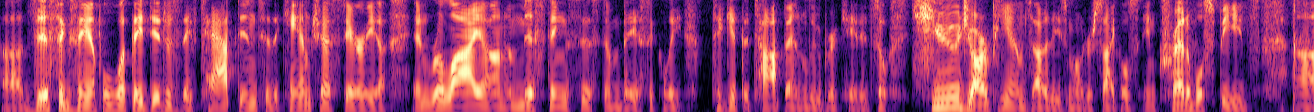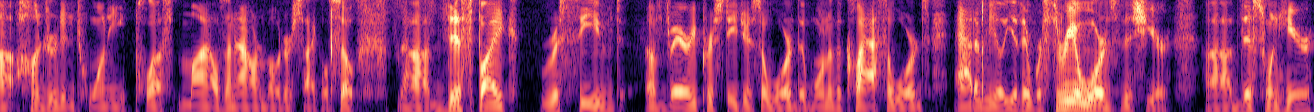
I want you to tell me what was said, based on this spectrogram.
Uh, this example, what they did is they've tapped into the cam chest area and rely on a misting system basically to get the top end lubricated. So huge RPMs out of these motorcycles, incredible speeds, uh, 120 plus miles an hour motorcycle. So uh, this bike received a very prestigious award, the one of the class awards at Amelia. There were three awards this year. Uh, this one here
